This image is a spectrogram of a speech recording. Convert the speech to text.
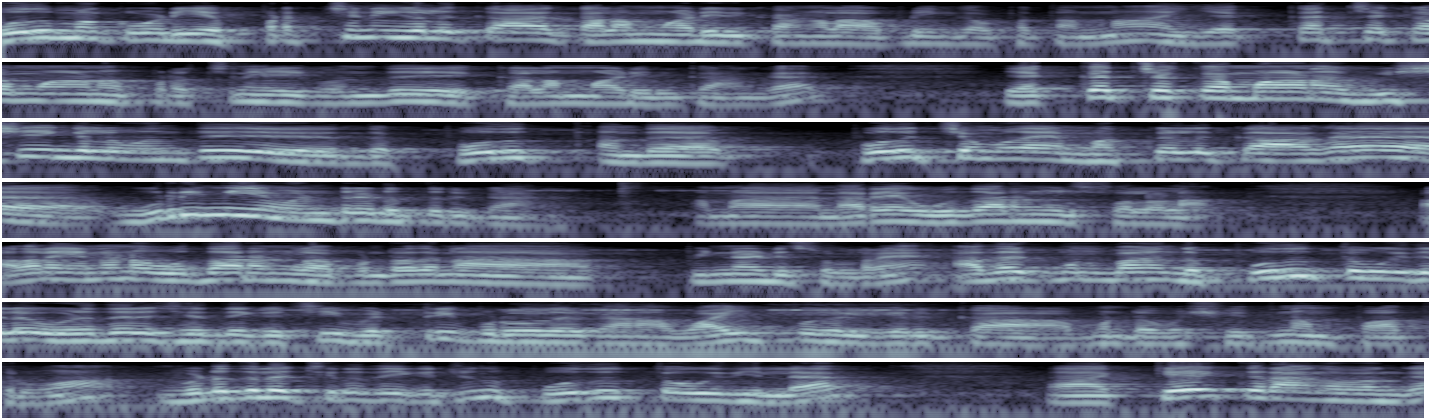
பொதுமக்களுடைய பிரச்சனைகளுக்காக களமாடி இருக்காங்களா அப்படிங்கிற பார்த்தோம்னா எக்கச்சக்கமான பிரச்சனைகளுக்கு வந்து களமாடி இருக்காங்க எக்கச்சக்கமான விஷயங்கள் வந்து இந்த பொது அந்த பொது சமுதாய மக்களுக்காக உரிமையை வென்றெடுத்திருக்காங்க நம்ம நிறைய உதாரணங்கள் சொல்லலாம். அதெல்லாம் என்னென்ன உதாரணங்கள் அப்படின்றத நான் பின்னாடி சொல்கிறேன் அதற்கு முன்பாக இந்த பொது தொகுதியில் விடுதலை சிறுத்தை கட்சி வெற்றி பெறுவதற்கான வாய்ப்புகள் இருக்கா அப்படின்ற விஷயத்தை நம்ம பார்த்துருவோம். விடுதலை சிறுத்தை கட்சி வந்து பொது தொகுதியில் கேட்குறாங்கவங்க.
